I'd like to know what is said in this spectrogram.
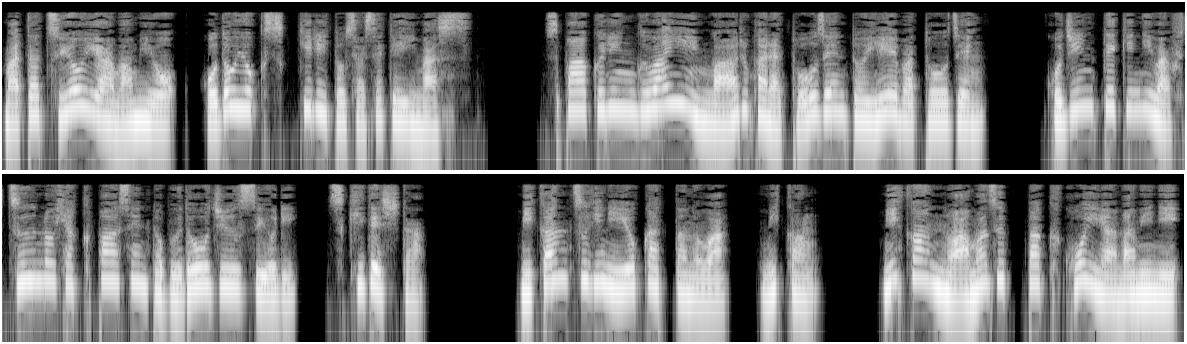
また強い甘みを程よくスッキリとさせています。スパークリングワインがあるから当然といえば当然。個人的には普通の100%ぶどうジュースより好きでした。みかん次に良かったのはみかん。みかんの甘酸っぱく濃い甘みに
